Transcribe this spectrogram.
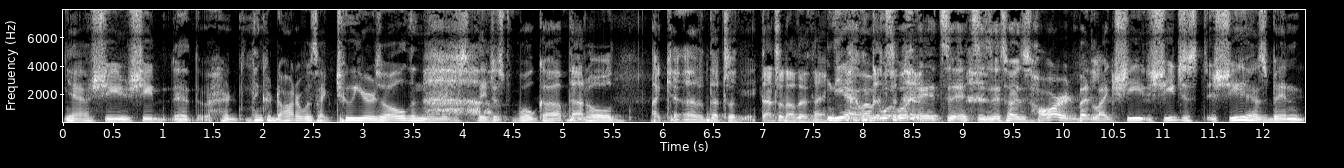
Yeah, she she uh, her, I think her daughter was like two years old, and then they just they just woke up. that whole I can uh, that's a that's another thing. Yeah, well, well, it's, it's it's it's hard, but like she she just she has been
